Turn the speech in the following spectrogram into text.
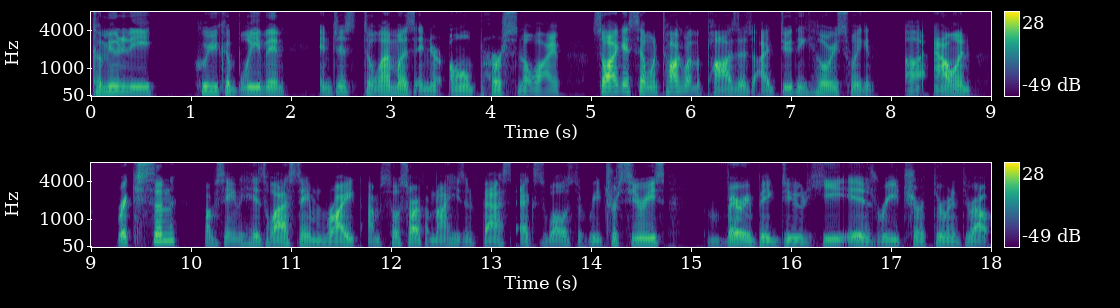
community, who you could believe in and just dilemmas in your own personal life. So, like I said, when talking about the positives, I do think Hilary Swank and uh, Alan Ritchson, if I'm saying his last name right, I'm so sorry if I'm not. He's in Fast X as well as the Reacher series. Very big dude. He is Reacher through and throughout,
